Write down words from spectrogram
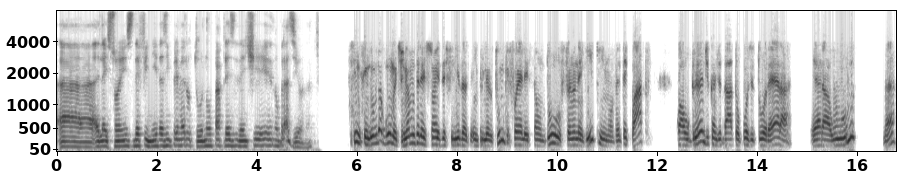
uh, eleições definidas em primeiro turno para presidente no Brasil, né? Sim, sem dúvida alguma. Tivemos eleições definidas em primeiro turno, que foi a eleição do Fernando Henrique em 94, qual o grande candidato opositor era era o Lula, né?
